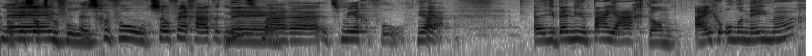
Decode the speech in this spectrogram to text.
of is dat gevoel? Het is gevoel. Zover gaat het Nee. niet, maar eh, het is meer gevoel. Ja. Ja. Eh, je bent nu een paar jaar dan eigen ondernemer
